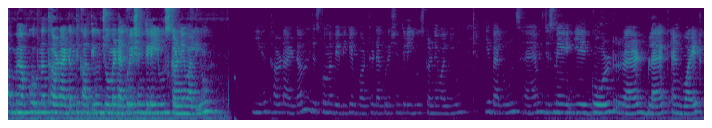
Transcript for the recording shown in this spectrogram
अब मैं आपको अपना थर्ड आइटम दिखाती हूँ, जो मैं डेकोरेशन के लिए यूज़ करने वाली हूँ। बेबी के बर्थडे डेकोरेशन के लिए यूज़ करने वाली हूँ। ये बैलून्स हैं, जिसमें ये gold red black and white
